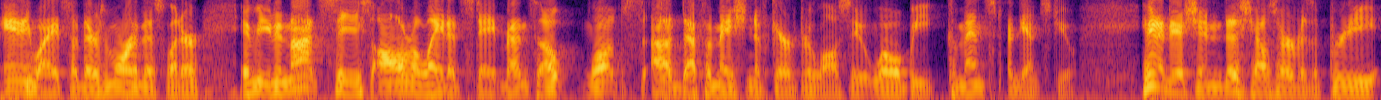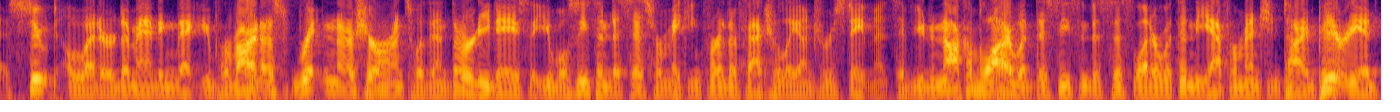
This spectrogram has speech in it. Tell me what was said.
Anyway, so there's more to this letter. If you do not cease all related statements, oh, whoops, a defamation of character lawsuit will be commenced against you. In addition, this shall serve as a pre-suit letter demanding that you provide us written assurance within 30 days that you will cease and desist from making further factually untrue statements. If you do not comply with this cease and desist letter within the aforementioned time period,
